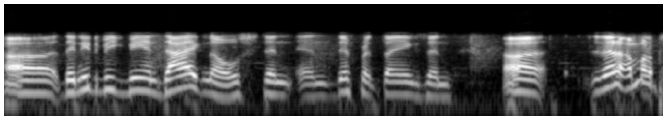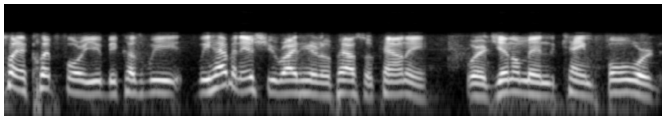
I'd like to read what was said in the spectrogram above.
Uh, they need to be being diagnosed and, and different things. And uh, I'm going to play a clip for you because we, we have an issue right here in El Paso County where a gentleman came forward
